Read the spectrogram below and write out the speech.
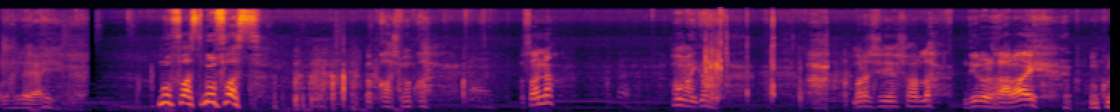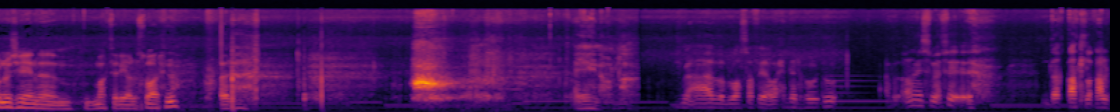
والله لا يعي move fast move fast ما بقاش ما بقى. وصلنا؟ oh my God المره الجايه إن شاء الله. نديروا لها راي ونكونوا جايين ب matériel صوالحنا. عيينا والله جماعة هذا بلاصة فيها واحد الهدوء. راني نسمع فيه دقات القلب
